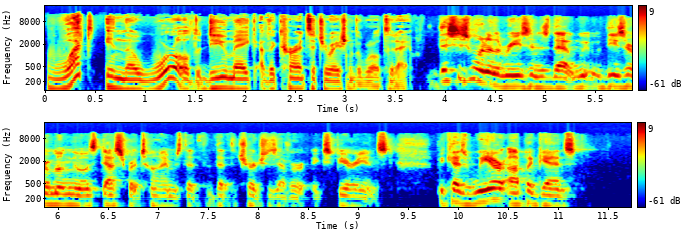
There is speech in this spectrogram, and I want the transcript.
What in the world do you make of the current situation of the world today? This is one of the reasons that we, these are among the most desperate times that, that the church has ever experienced, because we are up against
